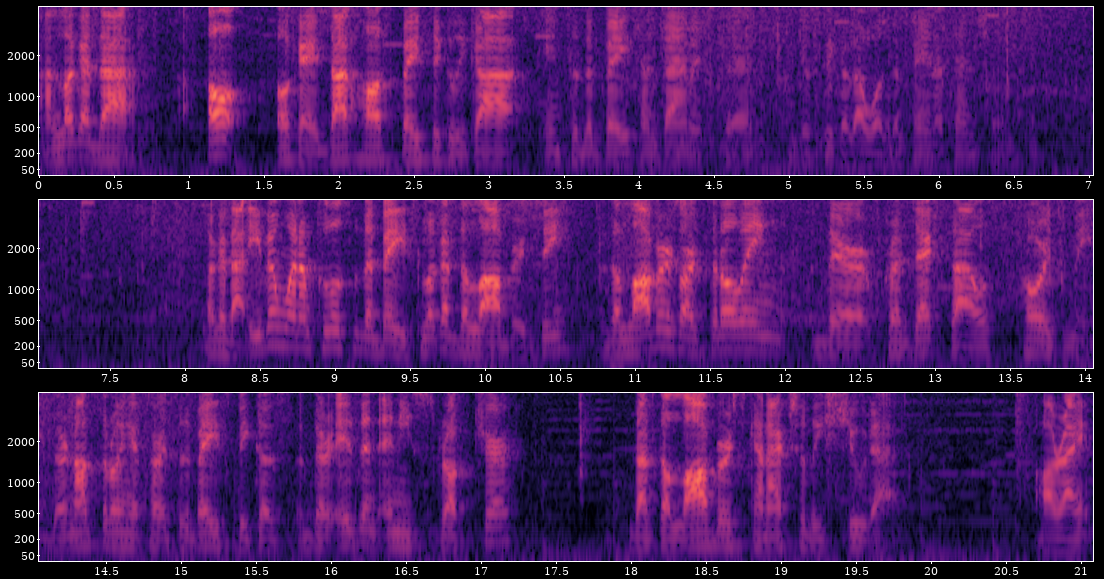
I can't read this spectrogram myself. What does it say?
And look at that. Oh, okay, that Husk basically got into the base and damaged it. Just because I wasn't paying attention. Look at that. Even when I'm close to the base, look at the lobbers. See? The lobbers are throwing their projectiles towards me. They're not throwing it towards the base because there isn't any structure that the lobbers can actually shoot at. Alright?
